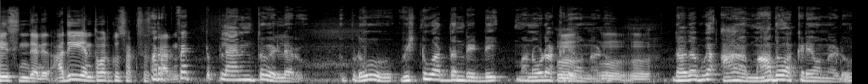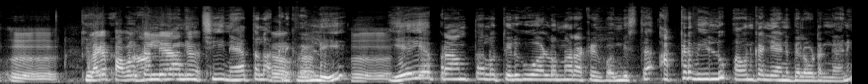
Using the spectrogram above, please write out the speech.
చేసింది అనేది. అది ఎంతవరకు సక్సెస్ పర్ఫెక్ట్ ప్లానింగ్తో వెళ్ళారు. ఇప్పుడు విష్ణువర్ధన్ రెడ్డి మనోడు అక్కడే ఉన్నాడు. దాదాపుగా ఆ మాధవ్ అక్కడే ఉన్నాడు. పవన్ కళ్యాణ్ నుంచి నేతలు అక్కడికి వెళ్ళి ఏ ఏ ప్రాంతాల్లో తెలుగు వాళ్ళు ఉన్నారో అక్కడికి పంపిస్తే అక్కడ వీళ్ళు పవన్ కళ్యాణ్ పిలవడం గానీ.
